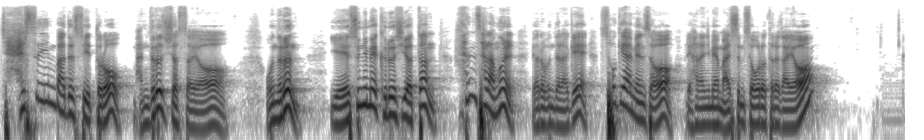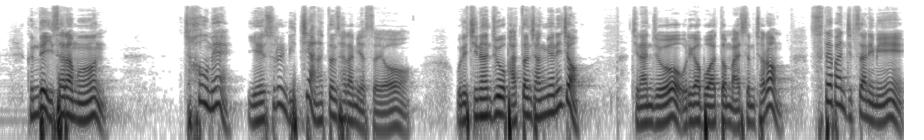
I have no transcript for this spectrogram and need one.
잘 쓰임 받을 수 있도록 만들어 주셨어요. 오늘은 예수님의 그릇이었던 한 사람을 여러분들에게 소개하면서 우리 하나님의 말씀 속으로 들어가요. 근데 이 사람은 처음에 예수를 믿지 않았던 사람이었어요. 우리 지난주 봤던 장면이죠? 지난주 우리가 보았던 말씀처럼 스데반 집사님이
